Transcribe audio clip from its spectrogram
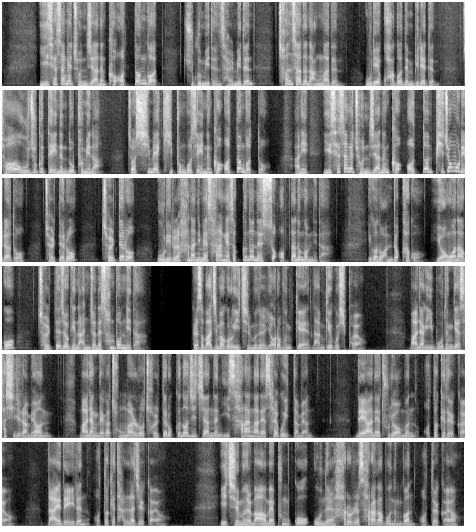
이 세상에 존재하는 그 어떤 것, 죽음이든 삶이든 천사든 악마든 우리의 과거든 미래든 저 우주 끝에 있는 높음이나 저 심해 깊은 곳에 있는 그 어떤 것도 아니 이 세상에 존재하는 그 어떤 피조물이라도 절대로 절대로 우리를 하나님의 사랑에서 끊어낼 수 없다는 겁니다. 이건 완벽하고 영원하고 절대적인 안전의 선보입니다. 그래서 마지막으로 이 질문을 여러분께 남기고 싶어요. 만약 이 모든 게 사실이라면 만약 내가 정말로 절대로 끊어지지 않는 이 사랑 안에 살고 있다면 내 안의 두려움은 어떻게 될까요? 나의 내일은 어떻게 달라질까요? 이 질문을 마음에 품고 오늘 하루를 살아가 보는 건 어떨까요?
